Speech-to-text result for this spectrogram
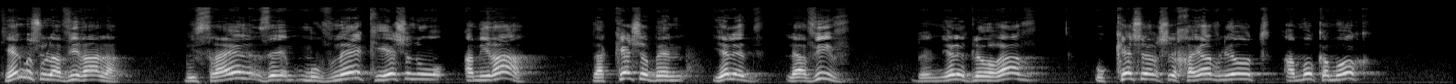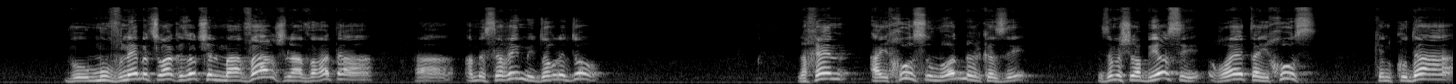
כי אין משהו להעביר הלאה. בישראל זה מובנה כי יש לנו אמירה, והקשר בין ילד לאביו, בין ילד להוריו, הוא קשר שחייב להיות עמוק עמוק, והוא מובנה בצורה כזאת של מעבר, של העברת המסרים מדור לדור. לכן הייחוס הוא מאוד מרכזי, וזה מה שרבי יוסי רואה את הייחוס כנקודה,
